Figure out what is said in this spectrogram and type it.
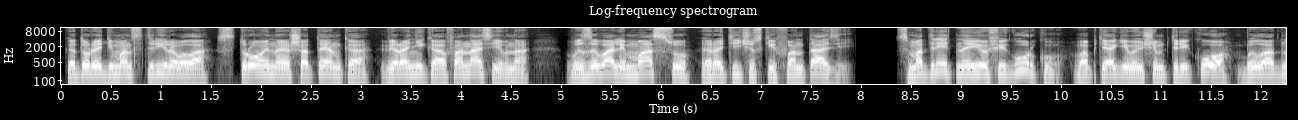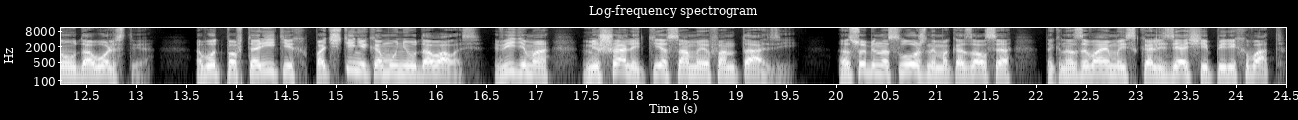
которое демонстрировала стройная шатенка Вероника Афанасьевна, вызывали массу эротических фантазий. Смотреть на ее фигурку в обтягивающем трико было одно удовольствие. А вот повторить их почти никому не удавалось. Видимо, мешали те самые фантазии. Особенно сложным оказался так называемый скользящий перехват,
